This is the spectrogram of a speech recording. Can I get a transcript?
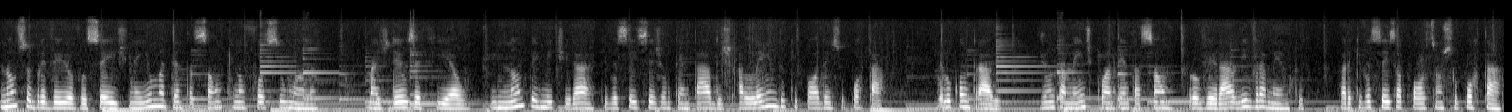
Não sobreveio a vocês nenhuma tentação que não fosse humana, mas Deus é fiel e não permitirá que vocês sejam tentados além do que podem suportar. Pelo contrário, juntamente com a tentação, proverá livramento para que vocês a possam suportar.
